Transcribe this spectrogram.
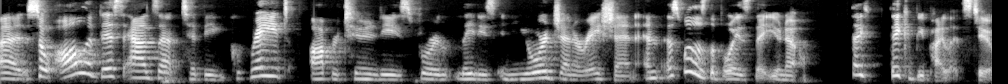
Uh, so, all of this adds up to be great opportunities for ladies in your generation, and as well as the boys that you know. They, they could be pilots too.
